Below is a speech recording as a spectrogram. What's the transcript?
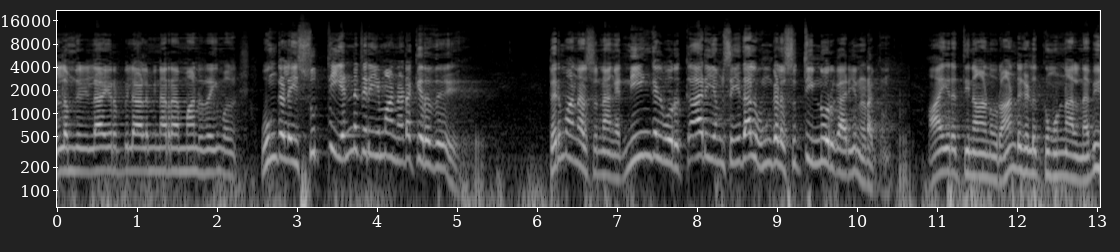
அல்ஹம்துலில்லாஹி ரப்பில் ஆலமீன் அர் ரஹ்மான் ரஹீம். உங்களை சுத்தி என்ன தெரியுமா நடக்கிறது? பெருமானார் சொன்னாங்க நீங்கள் ஒரு காரியம் செய்தால் உங்களை சுத்தி இன்னொரு காரியம் நடக்கும். ஆயிரத்தி நானூறு ஆண்டுகளுக்கு முன்னால் நபி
